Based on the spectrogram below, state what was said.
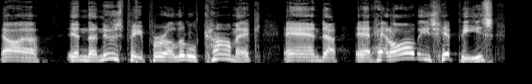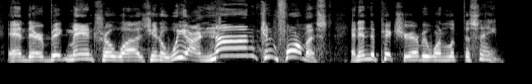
uh, in the newspaper a little comic, and uh, it had all these hippies, and their big mantra was, you know, we are nonconformist. And in the picture, everyone looked the same.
